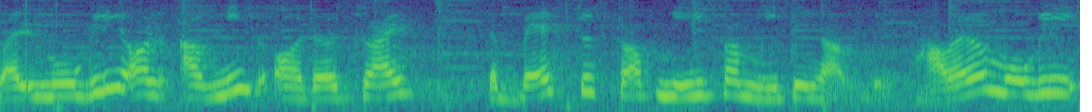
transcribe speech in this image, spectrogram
while Mowgli on Avni's order tries the best to stop Neil from meeting Avni. However, Mowgli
